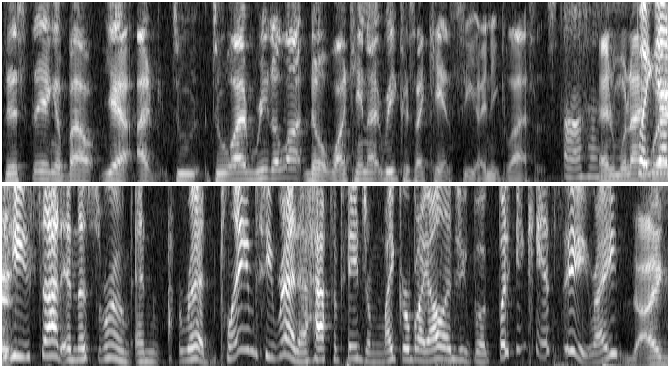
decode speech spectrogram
this thing about yeah, I do. Do I read a lot? No. Why can't I read? Because I can't see. I need glasses. Uh-huh. And when I But wear, yet he sat in this room and read, claims he read a half a page of microbiology book, but he can't see, right? I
